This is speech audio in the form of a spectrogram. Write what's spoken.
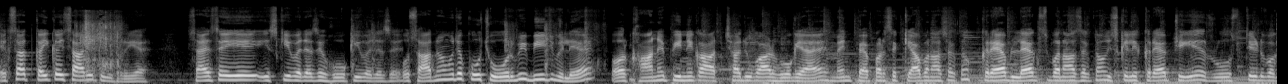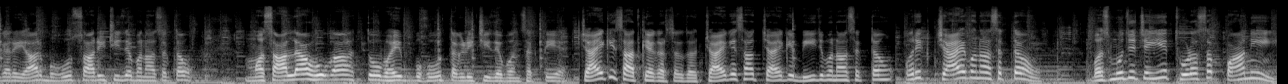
एक साथ कई कई सारी टूट रही है। शायद से ये इसकी वजह से, हो की वजह से। और साथ में मुझे कुछ और भी बीज मिले हैं और खाने पीने का अच्छा जुगाड़ हो गया है। मैं इन पेपर से क्या बना सकता हूँ? क्रैब लेग्स बना सकता हूँ। इसके लिए क्रैब चाहिए, रोस्टेड वगैरह यार, बहुत सारी चीज़ें बना सकता हूँ। मसाला होगा तो भाई बहुत तगड़ी चीज़ें बन सकती है। चाय के साथ क्या कर सकता हूँ? चाय के साथ चाय के बीज बना सकता हूँ और एक चाय बना सकता हूँ। बस मुझे चाहिए थोड़ा सा पानी।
